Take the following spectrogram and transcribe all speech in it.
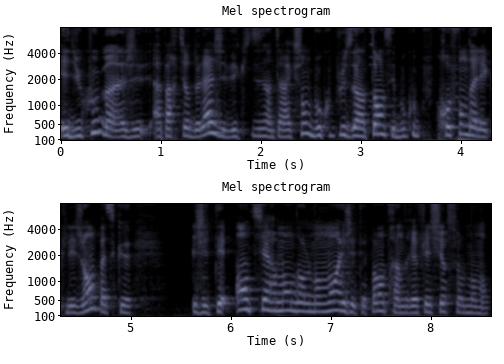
Et du coup, ben, à partir de là, j'ai vécu des interactions beaucoup plus intenses et beaucoup plus profondes avec les gens parce que j'étais entièrement dans le moment et j'étais pas en train de réfléchir sur le moment.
